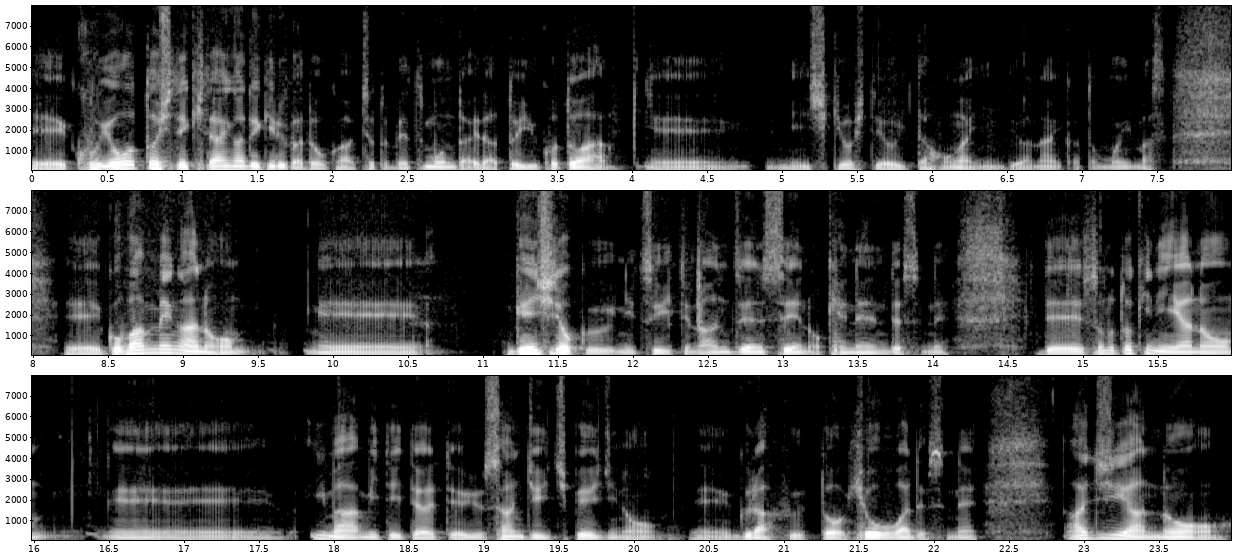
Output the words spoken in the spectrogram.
えー、雇用として期待ができるかどうかはちょっと別問題だということは、えー、認識をしておいた方がいいんではないかと思います。え、5番目があの、えー原子力についての安全性の懸念ですね。でその時にあの、えー、今見ていただいている31ページの、え、グラフと表はですねアジアの、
